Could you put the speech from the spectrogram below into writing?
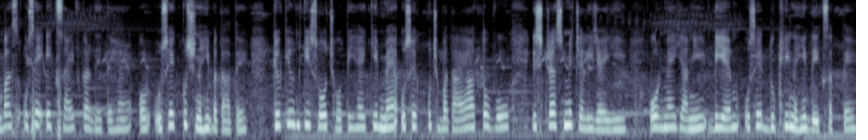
बस उसे एक साइड कर देते हैं और उसे कुछ नहीं बताते, क्योंकि उनकी सोच होती है कि मैं उसे कुछ बताया तो वो स्ट्रेस में चली जाएगी और मैं यानी डीएम उसे दुखी नहीं देख सकते।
